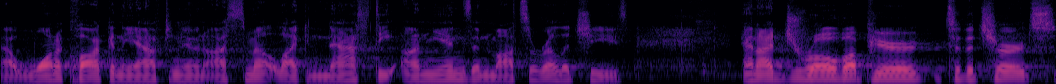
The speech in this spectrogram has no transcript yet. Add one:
at one o'clock in the afternoon. I smelled like nasty onions and mozzarella cheese. And I drove up here to the church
